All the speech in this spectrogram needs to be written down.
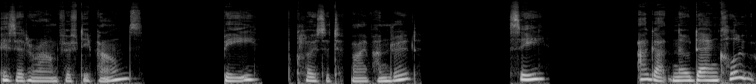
Is it around £50? B. Closer to 500 C. I got no dang clue.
